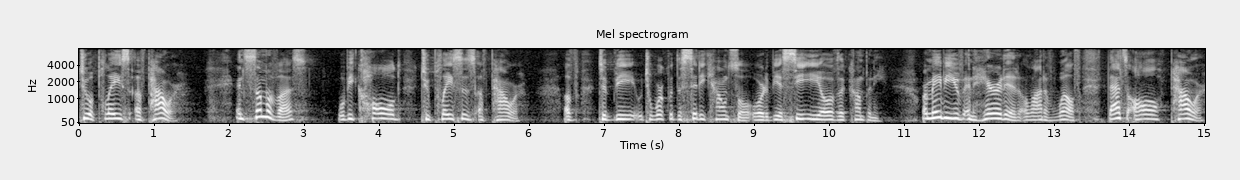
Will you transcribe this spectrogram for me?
to a place of power. And some of us will be called to places of power, of to be to work with the city council or to be a CEO of the company. Or maybe you've inherited a lot of wealth. That's all power.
